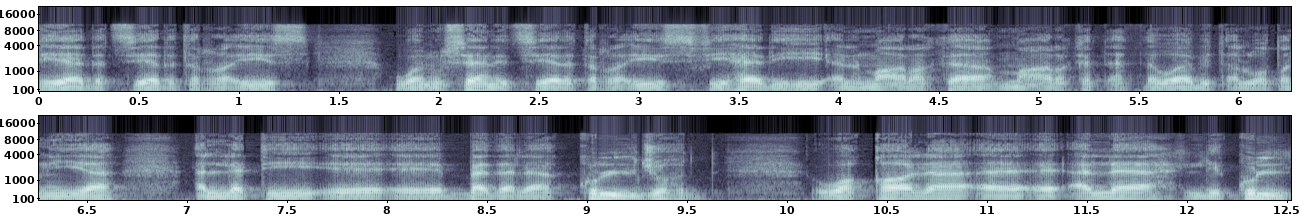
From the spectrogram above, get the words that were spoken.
قيادة سيادة الرئيس ونساند سيادة الرئيس في هذه المعركة معركة الثوابت الوطنية التي بذل كل جهد وقال ألاه لكل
